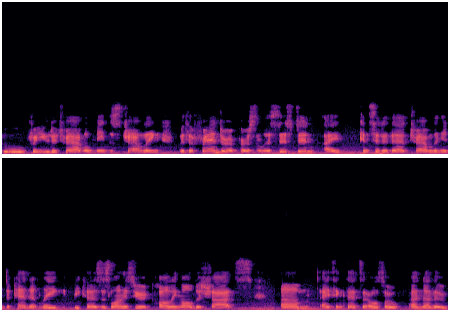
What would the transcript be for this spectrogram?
who for you to travel means traveling with a friend or a personal assistant, I consider that traveling independently because as long as you're calling all the shots, um, I think that's also another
